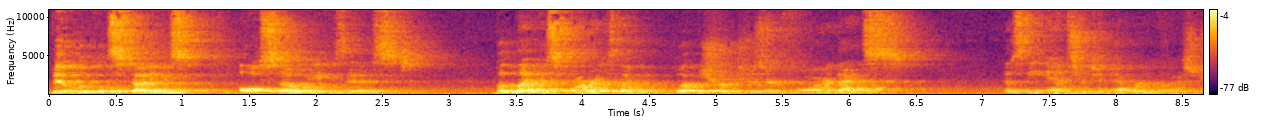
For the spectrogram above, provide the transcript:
biblical studies also exist. But like as far as like what churches are for, that's that's the answer to every question.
